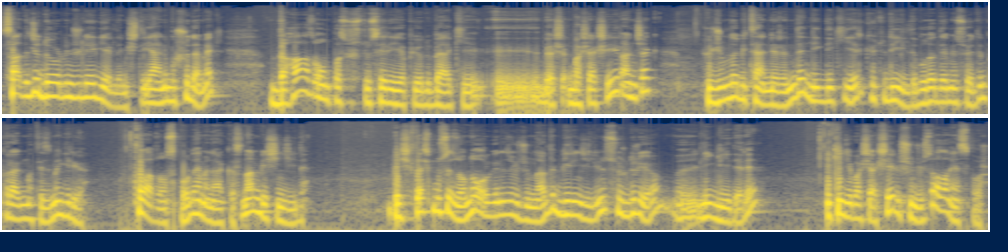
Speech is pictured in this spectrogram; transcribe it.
sadece dördüncülüğe gerilemişti. Yani bu şu demek daha az 10 pas üstü seri yapıyordu belki e, Başakşehir ancak hücumda bitenlerinde ligdeki yeri kötü değildi. Bu da demin söylediğim pragmatizme giriyor. Trabzonspor da hemen arkasından 5.ydi. Beşiktaş bu sezonda organize hücumlarda birinciliğini sürdürüyor. E, lig lideri. İkinci Başakşehir, üçüncüsü Alanyaspor.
